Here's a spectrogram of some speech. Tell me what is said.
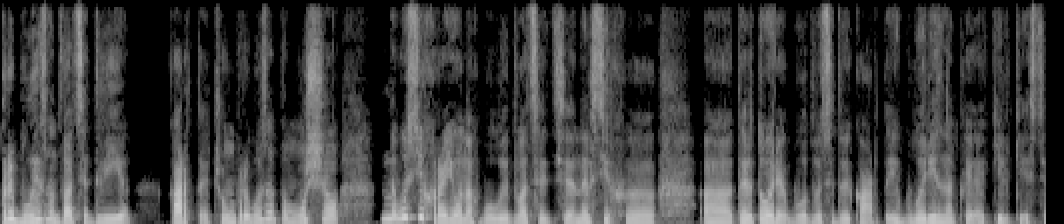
приблизно 22 карти. Чому приблизно? Тому що не в усіх районах були 20, не в всіх е, е, територіях було 22 карти, їх була різна кількість.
